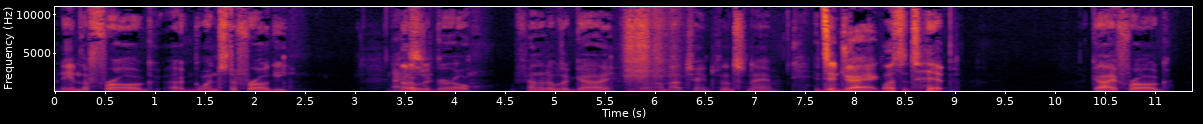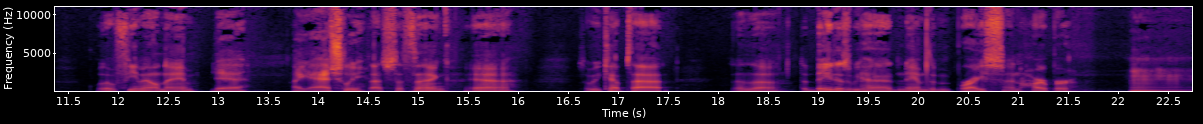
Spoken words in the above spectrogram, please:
Name the frog uh, Gwen Stefroggy. I thought it was a girl. We found out it was a guy. So I'm not changing its name. It's in drag. Plus, it's hip. Guy frog with a female name. Yeah. Like Ashley. That's the thing. Yeah. So we kept that. Then the the betas we had named them Bryce and Harper Hmm.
